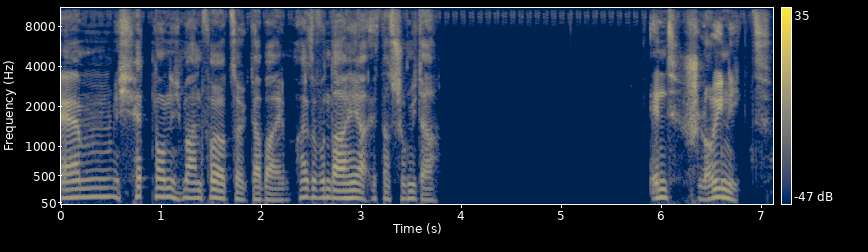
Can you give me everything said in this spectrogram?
Ähm, ich hätte noch nicht mal ein Feuerzeug dabei. Also von daher ist das schon wieder entschleunigt.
